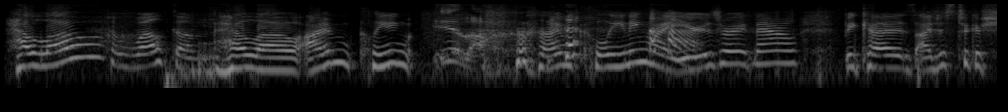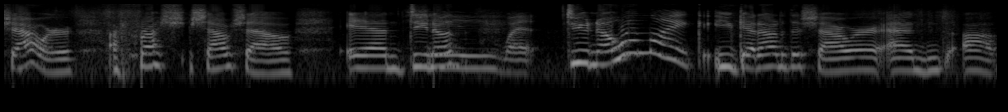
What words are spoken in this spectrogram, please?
Hello. Welcome. Hello, I'm cleaning. I'm cleaning my ears right now because I just took a shower, a fresh show show, and do you know? Gee, wet. Do you know when like you get out of the shower and uh,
